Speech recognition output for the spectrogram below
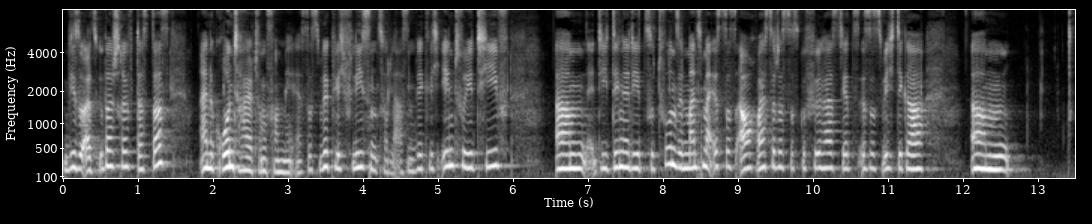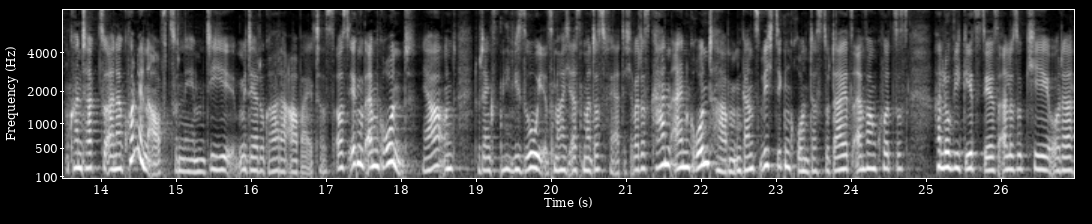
wie so als Überschrift, dass das eine Grundhaltung von mir ist, es wirklich fließen zu lassen, wirklich intuitiv ähm, die Dinge, die zu tun sind. Manchmal ist es auch, weißt du, dass du das Gefühl hast, jetzt ist es wichtiger, ähm, Kontakt zu einer Kundin aufzunehmen, die mit der du gerade arbeitest, aus irgendeinem Grund, ja, und du denkst, nee, wieso, jetzt mache ich erstmal das fertig, aber das kann einen Grund haben, einen ganz wichtigen Grund, dass du da jetzt einfach ein kurzes Hallo, wie geht's dir, ist alles okay? Oder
